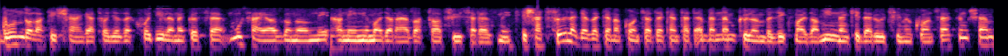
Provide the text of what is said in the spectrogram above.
gondolatiságát, hogy ezek hogy illenek össze, muszáj azt gondolom néha némi magyarázattal fűszerezni. És hát főleg ezeken a koncerteken, tehát ebben nem különbözik majd a Mindenki derül című koncertünk sem.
